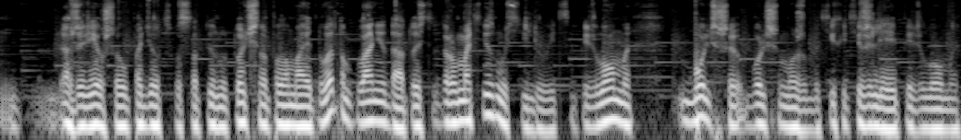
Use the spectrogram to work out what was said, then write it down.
ожиревшая упадет с высоты, ну, точно поломает. Но в этом плане, да, то есть травматизм усиливается, переломы больше, больше, может быть, их и тяжелее переломы.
